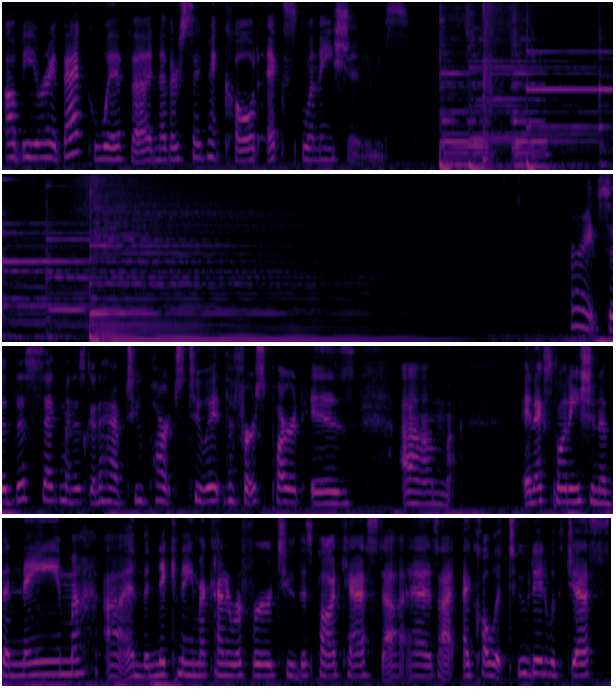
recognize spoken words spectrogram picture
I'll be right back with another segment called explanations. Right, so this segment is going to have two parts to it. The first part is um, an explanation of the name uh, and the nickname I kind of refer to this podcast uh, as I, I call it Tooted with Jess,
